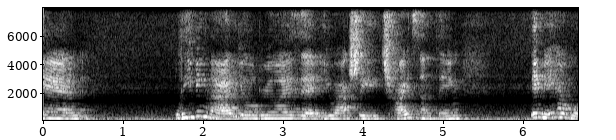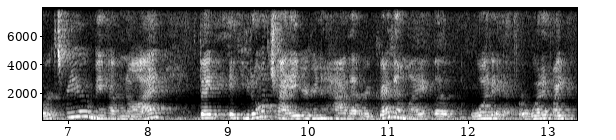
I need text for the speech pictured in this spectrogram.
And leaving that, you'll realize that you actually tried something. It may have worked for you, it may have not. But if you don't try it, you're going to have that regret in life of what if, or what if I,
